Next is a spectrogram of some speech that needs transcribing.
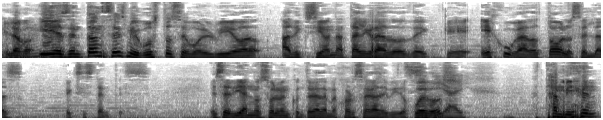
Y luego, y desde entonces mi gusto se volvió adicción a tal grado de que he jugado todos los celdas existentes. Ese día no solo encontré la mejor saga de videojuegos, Sí, también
